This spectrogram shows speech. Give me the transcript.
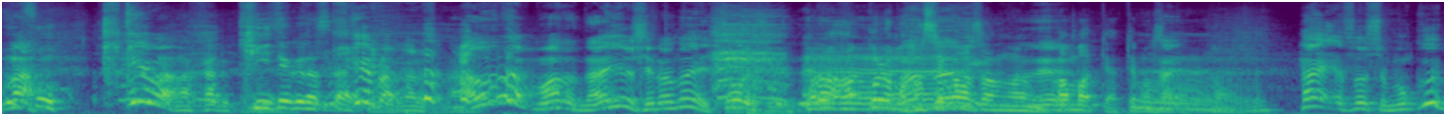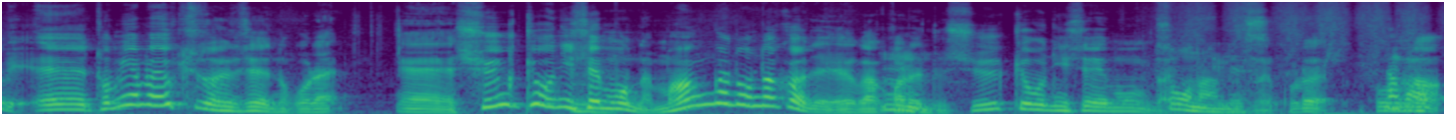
まあ聞けばわかる聞いてください。聞けばわかるあなたもまだ内容知らないでしょ。これはこれも長谷川さんがね頑張ってやってますよ。はい。はい。はい、そして木曜日、えー富山由紀子先生のこれ、えー宗教二世問題、漫画の中で描かれる宗教二世問題、そうなんです。これそんななんか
